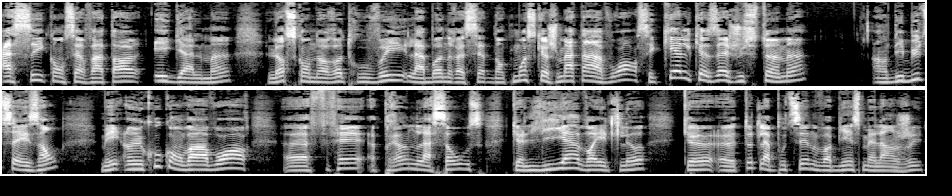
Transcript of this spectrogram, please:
assez conservateur également, lorsqu'on aura trouvé la bonne recette. Donc moi, ce que je m'attends à voir, c'est quelques ajustements en début de saison, mais un coup qu'on va avoir euh, fait prendre la sauce, que l'IA va être là, que euh, toute la poutine va bien se mélanger,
